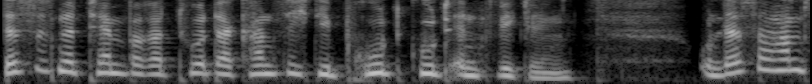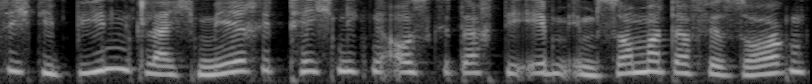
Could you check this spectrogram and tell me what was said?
Das ist eine Temperatur, da kann sich die Brut gut entwickeln. Und deshalb haben sich die Bienen gleich mehrere Techniken ausgedacht, die eben im Sommer dafür sorgen,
